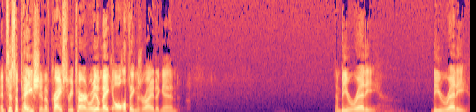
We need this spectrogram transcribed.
anticipation of Christ's return, where He'll make all things right again. And be ready. Be ready.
